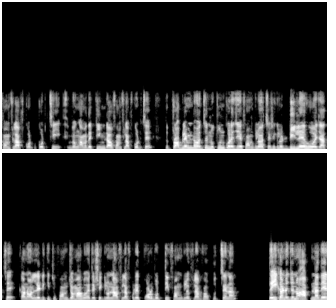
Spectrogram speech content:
ফর্ম ফিল আপ করছি এবং আমাদের টিমরাও ফর্ম ফিল আপ করছে। তো প্রবলেমটা হচ্ছে নতুন করে যে ফর্মগুলো আছে সেগুলো ডিলে হয়ে যাচ্ছে, কারণ অলরেডি কিছু ফর্ম জমা হয়েছে সেগুলো না ফিল আপ করে পরবর্তী ফর্মগুলো ফিল আপ হচ্ছে না। তো এই কারণের জন্য আপনাদের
